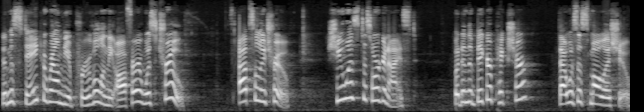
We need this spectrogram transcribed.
The mistake around the approval and the offer was true. Absolutely true. She was disorganized, but in the bigger picture, that was a small issue.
